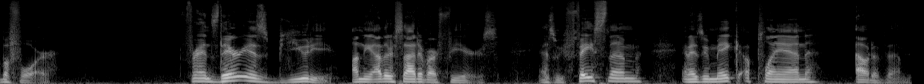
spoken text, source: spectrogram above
before. Friends, there is beauty on the other side of our fears as we face them and as we make a plan out of them.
